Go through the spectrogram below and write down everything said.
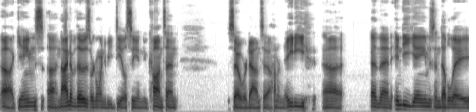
uh, games. Uh, nine of those are going to be DLC and new content. So we're down to 180. Uh, and then indie games and AA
